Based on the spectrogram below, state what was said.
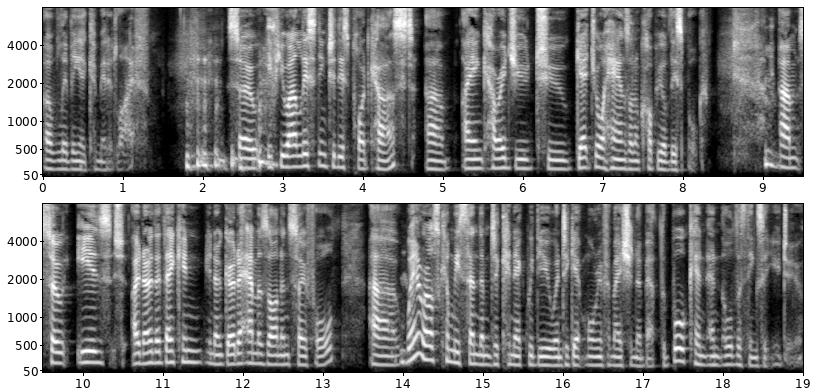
of living a committed life. so, if you are listening to this podcast, um, I encourage you to get your hands on a copy of this book. Um, so, is I know that they can, you know, go to Amazon and so forth. Uh, where else can we send them to connect with you and to get more information about the book and, and all the things that you do?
